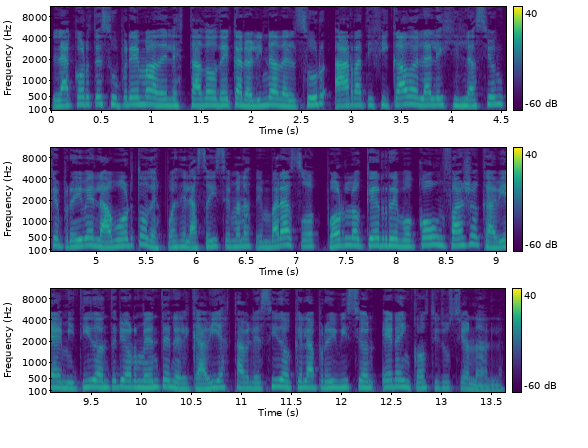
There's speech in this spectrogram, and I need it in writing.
La Corte Suprema del Estado de Carolina del Sur ha ratificado la legislación que prohíbe el aborto después de las seis semanas de embarazo, por lo que revocó un fallo que había emitido anteriormente en el que había establecido que la prohibición era inconstitucional.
